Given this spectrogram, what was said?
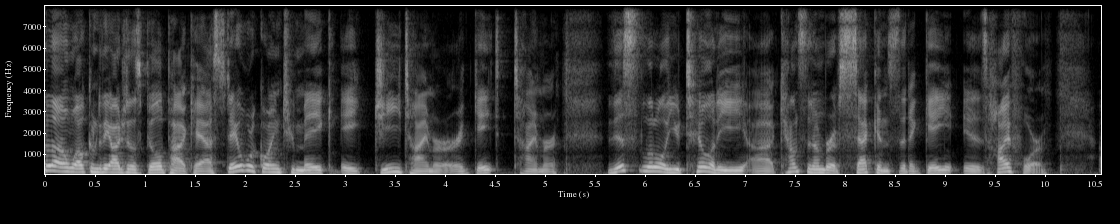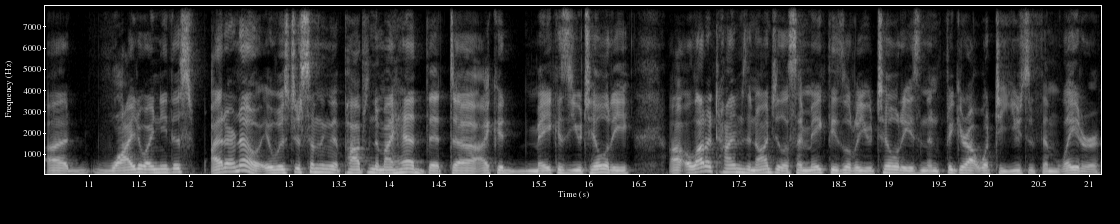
Hello and welcome to the Audulus Build Podcast. Today we're going to make a G timer or a gate timer. This little utility uh, counts the number of seconds that a gate is high for. Uh, why do I need this? I don't know. It was just something that popped into my head that uh, I could make as a utility. Uh, a lot of times in Audulus, I make these little utilities and then figure out what to use with them later.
